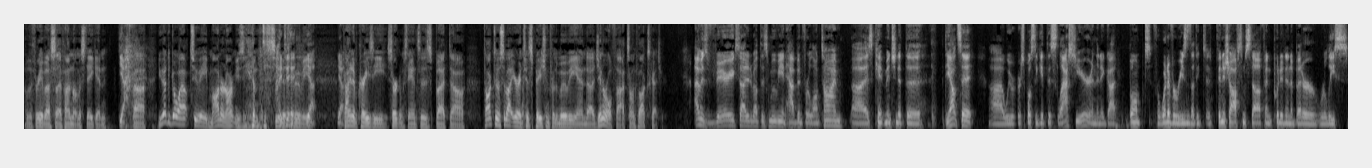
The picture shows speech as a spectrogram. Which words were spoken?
of the three of us, if I'm not mistaken. Yeah. Uh, you had to go out to a modern art museum to see I this did. movie. Yeah. Yeah. Kind of crazy circumstances, but uh, talk to us about your anticipation for the movie and uh, general thoughts on Foxcatcher. I was very excited about this movie and have been for a long time. Uh, as Kent mentioned at the at the outset, uh, we were supposed to get this last year, and then it got bumped for whatever reasons. I think to finish off some stuff and put it in a better release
